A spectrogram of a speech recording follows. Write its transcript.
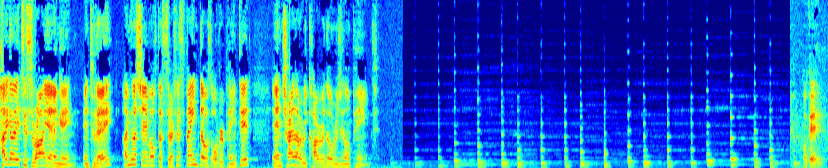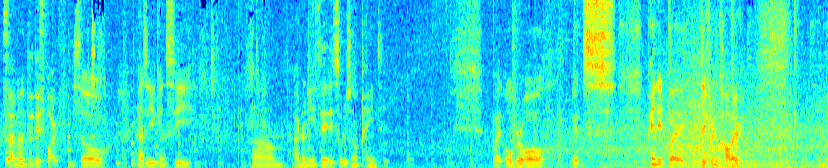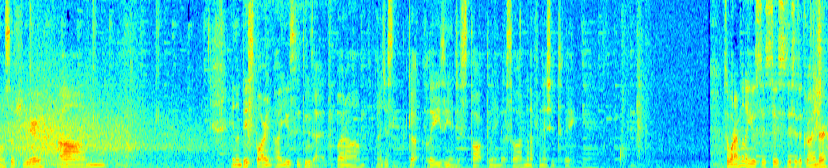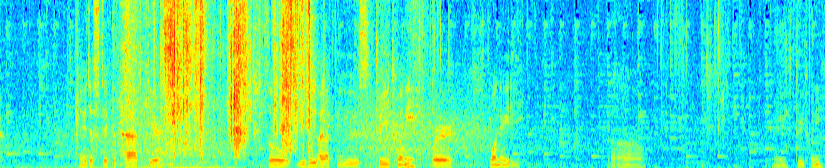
Hi guys, it's Ryan again, and today I'm gonna shave off the surface paint that was overpainted and try to recover the original paint. Okay, so I'm gonna do this part. So, as you can see, um, underneath it, it's original paint. But overall, it's painted by different color. And also here, um, you know, this part, I used to do that, but um, I just got lazy and just stopped doing that. So I'm gonna finish it today. So what I'm gonna use is this. This is a grinder. And I just take the pad here. So usually I like to use 320 or 180. Uh, maybe 320.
